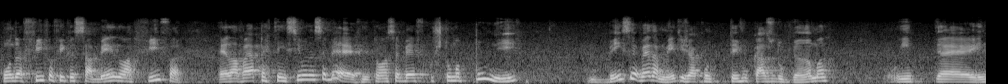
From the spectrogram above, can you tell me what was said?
quando a FIFA fica sabendo, a FIFA ela vai apertar em cima da CBF. Então a CBF costuma punir bem severamente, já teve o caso do Gama, em, é, em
